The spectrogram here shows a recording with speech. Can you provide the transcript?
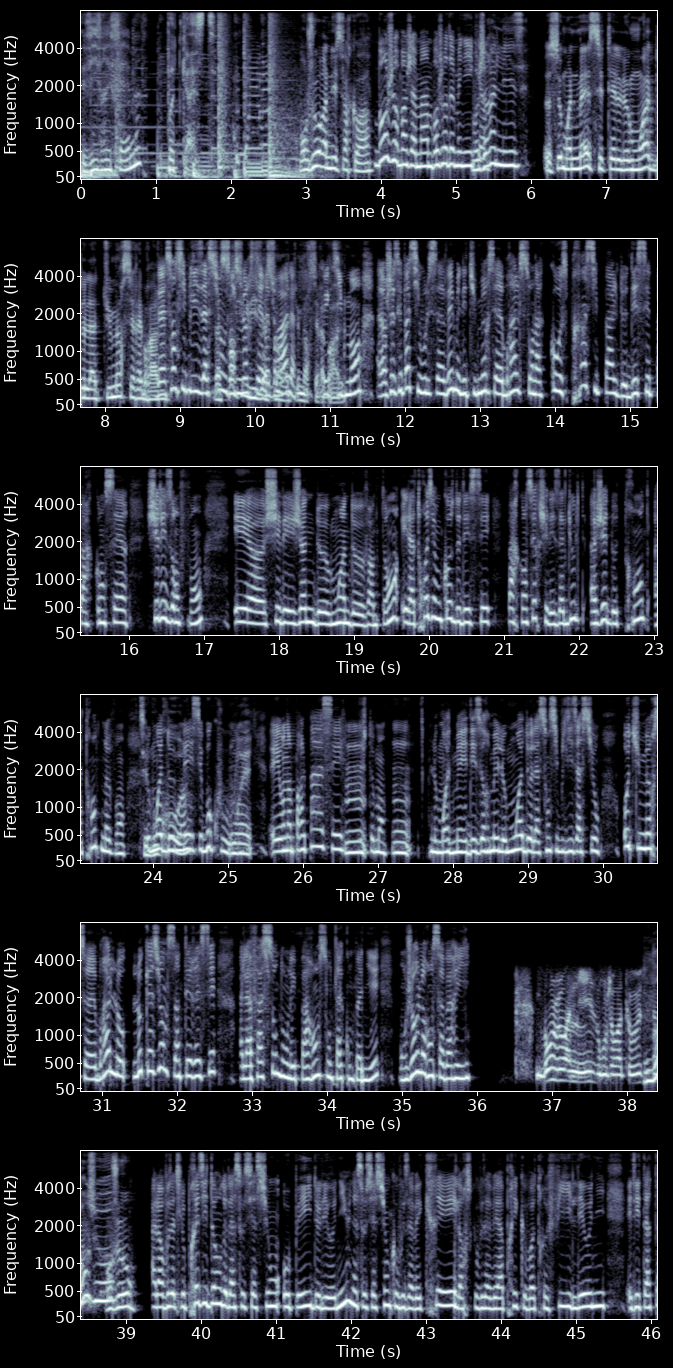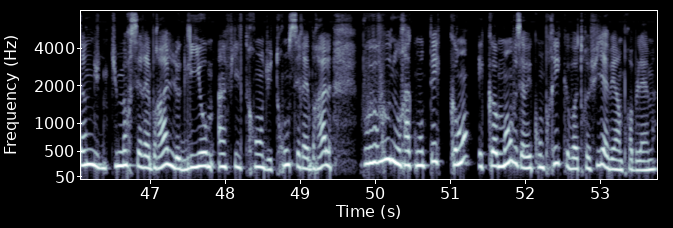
Vivre FM podcast. Bonjour Annelise Farquhar. Bonjour Benjamin, bonjour Dominique. Bonjour Anne-Lise. Euh, Ce mois de mai, c'était le mois de la tumeur cérébrale. De la sensibilisation, La aux tumeurs cérébrales. Effectivement. Alors, je ne sais pas si vous le savez, mais les tumeurs cérébrales sont la cause principale de décès par cancer chez les enfants et euh, chez les jeunes de moins de 20 ans. Et la troisième cause de décès par cancer chez les adultes âgés de 30 à 39 ans. Le mois de beaucoup, mai, hein. c'est beaucoup. oui. Et on n'en parle pas assez, Mm. justement. Mm. Le mois de mai est désormais le mois de la sensibilisation aux tumeurs cérébrales, l'o- l'occasion de s'intéresser à la façon dont les parents sont accompagnés. Bonjour Laurent Savary. Bonjour Annelise, bonjour à tous. Bonjour. Bonjour. Alors, vous êtes le président de l'association Au Pays de Léonie, une association que vous avez créée lorsque vous avez appris que votre fille Léonie était atteinte d'une tumeur cérébrale, le gliome infiltrant du tronc cérébral. Pouvez-vous nous raconter quand et comment vous avez compris que votre fille avait un problème?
